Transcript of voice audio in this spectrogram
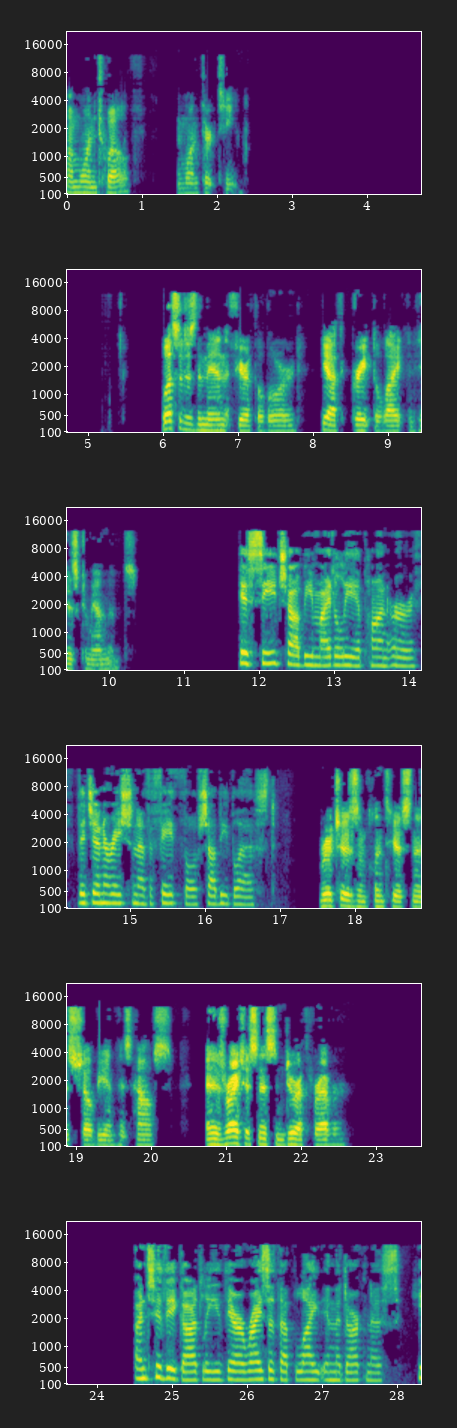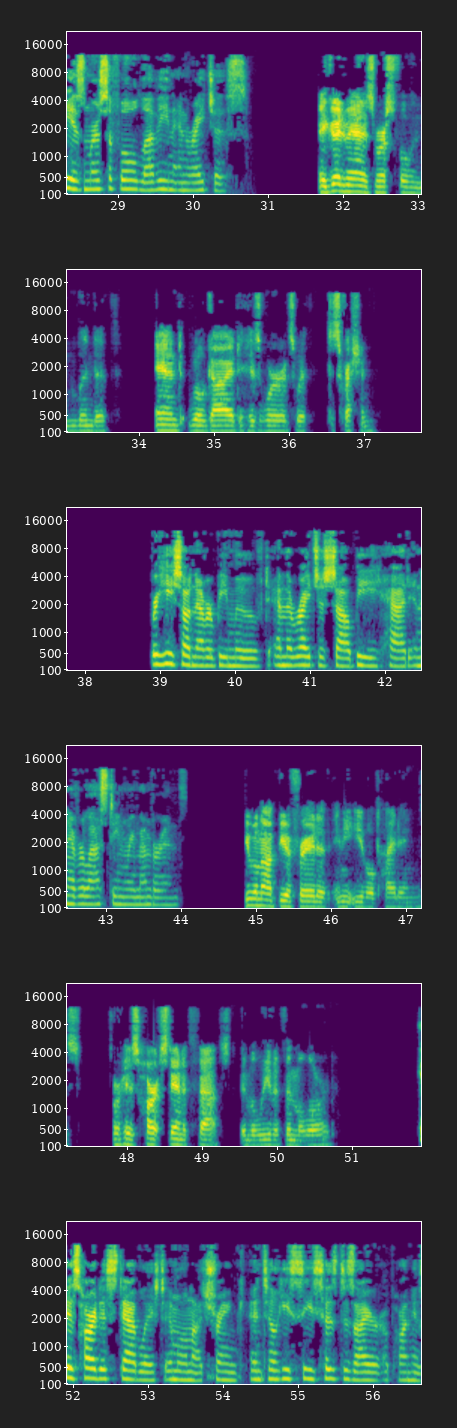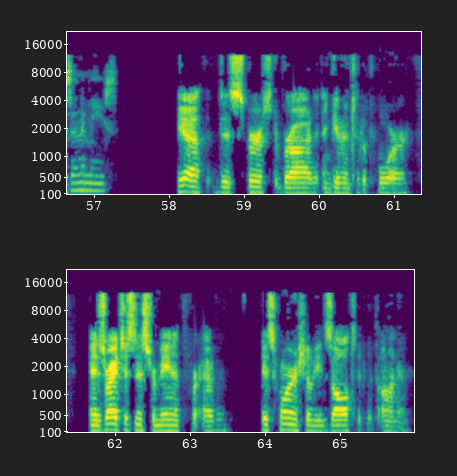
Psalm 112 and 113. Blessed is the man that feareth the Lord. He hath great delight in his commandments. His seed shall be mightily upon earth. The generation of the faithful shall be blessed. Riches and plenteousness shall be in his house, and his righteousness endureth forever. Unto the godly there ariseth up light in the darkness. He is merciful, loving, and righteous. A good man is merciful and lendeth, and will guide his words with discretion. For he shall never be moved, and the righteous shall be had in everlasting remembrance. He will not be afraid of any evil tidings, for his heart standeth fast, and believeth in the Lord. His heart is established and will not shrink until he sees his desire upon his enemies. He hath dispersed abroad and given to the poor, and his righteousness remaineth for ever. His horn shall be exalted with honor.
